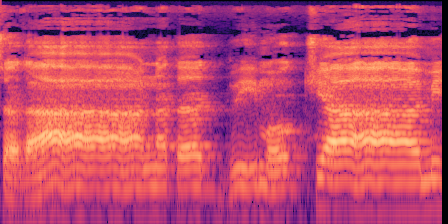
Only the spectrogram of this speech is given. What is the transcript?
सदा न तद्विमोक्ष्यामि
